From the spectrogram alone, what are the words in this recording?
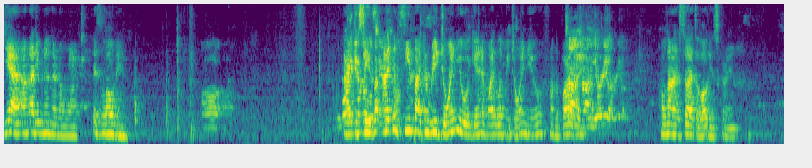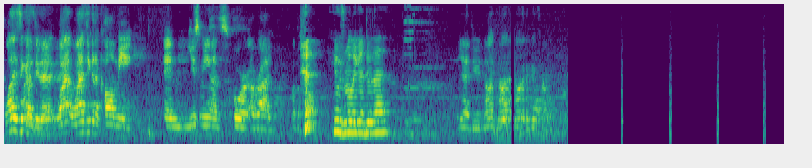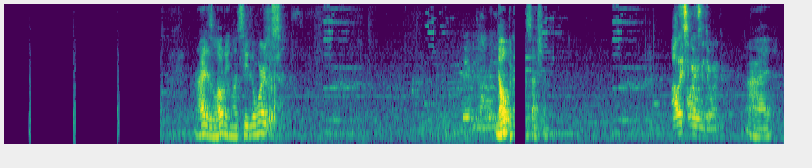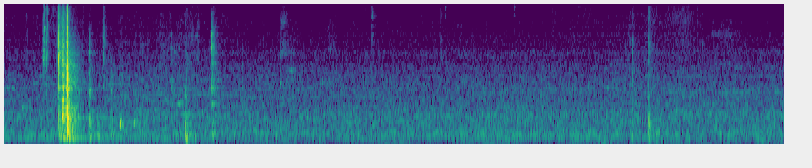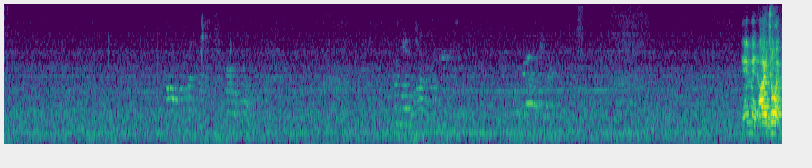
Yeah, I'm not even in there no more. It's loading. Oh. I can see if I, I can see if I can rejoin you again. It might let me join you from the Try, party. hurry up. Hold on, it's still at the loading screen. Why is he gonna do that? Why, why is he gonna call me and use me as for a ride? What the fuck? he was really gonna do that? yeah, dude, not, not, not a good friend. Alright, it's loading. Let's see if it works. Nope. Session. I'll let you know when to join. Alright. It, I joined.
